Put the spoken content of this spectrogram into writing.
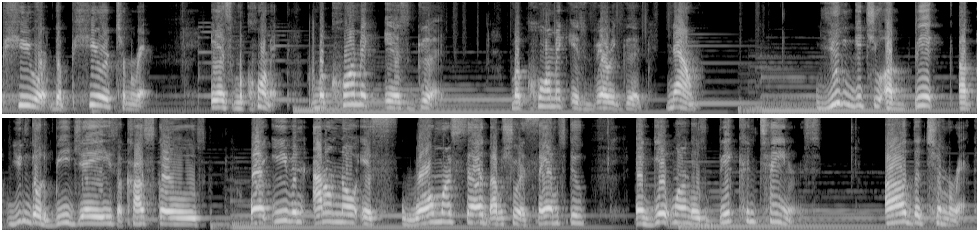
pure the pure turmeric is McCormick. McCormick is good. McCormick is very good. Now, you can get you a big uh, you can go to BJ's or Costco's or even I don't know if Walmart sells, but I'm sure it's Sam's do, and get one of those big containers of the turmeric.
